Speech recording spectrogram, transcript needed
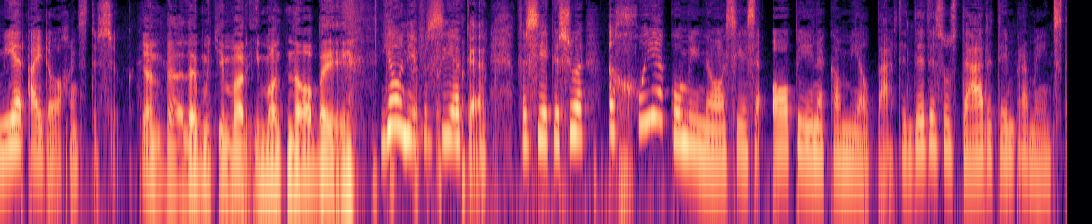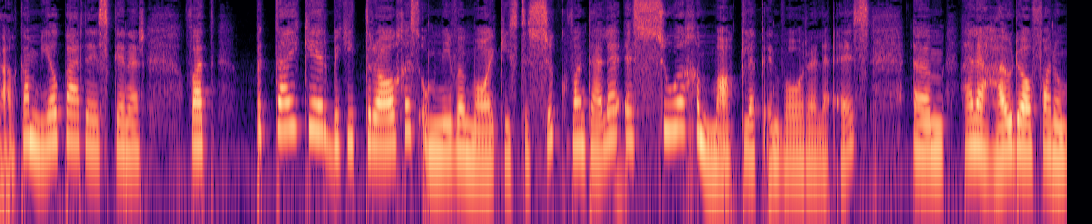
meer uitdagings te soek. Ja, en hulle moet jy maar iemand naby hê. ja, nee, verseker. Verseker so 'n goeie kombinasie is 'n apie en 'n kameelperd en dit is ons derde temperamentstyl. Kameelperde is kinders wat partykeer bietjie traag is om nuwe maatjies te soek want hulle is so gemaklik in waar hulle is. Ehm um, hulle hou daarvan om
